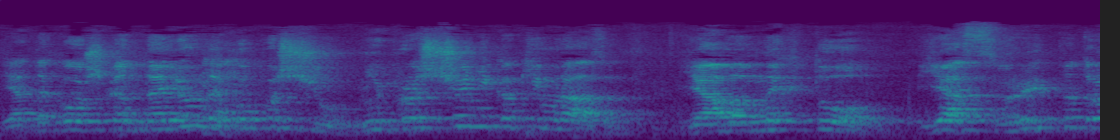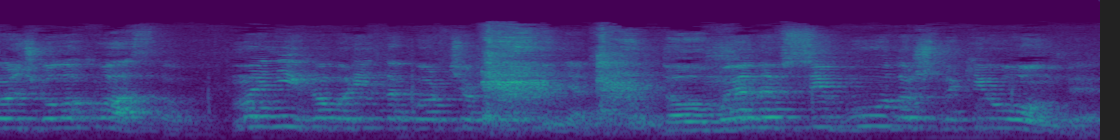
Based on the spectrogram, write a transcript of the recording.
Я такого шкандалю не попущу. Ні про що нікаким разом. Я вам не хто. Я Свирид Петрович Голохвастов. Мені говорить такого чортовиня. Да у мене всі будошники онде.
